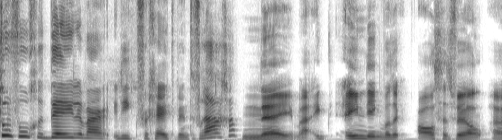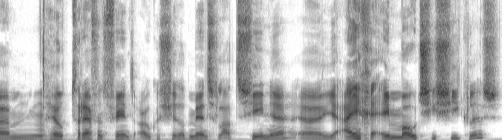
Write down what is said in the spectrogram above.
toevoegen, delen, waar, die ik vergeten ben te vragen? Nee, maar ik, één ding wat ik altijd wel um, heel treffend vind, ook als je dat mensen laat zien, hè, uh, je eigen emotiecyclus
